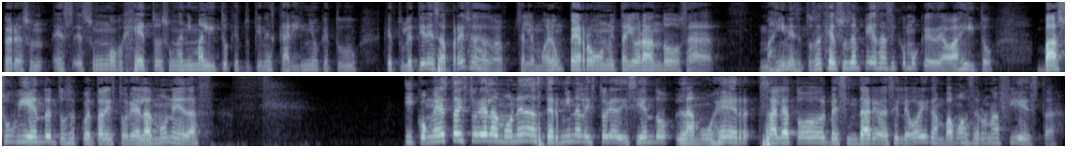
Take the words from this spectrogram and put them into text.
pero es un, es, un objeto, es un animalito que tú tienes cariño, que tú, que tú le tienes aprecio. Se le muere un perro uno y está llorando, o sea, imagínense. Entonces Jesús empieza así como que de abajito, va subiendo, entonces cuenta la historia de las monedas. Y con esta historia de las monedas termina la historia diciendo, la mujer sale a todo el vecindario a decirle, oigan, vamos a hacer una fiesta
